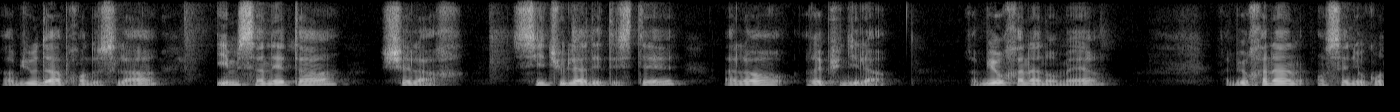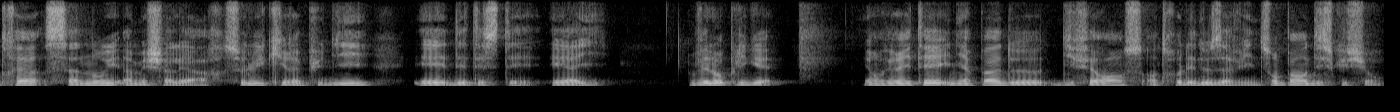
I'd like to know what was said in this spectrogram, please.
Rabbi Yuda apprend de cela Im Saneta Shelar. Si tu l'as détesté, alors répudie-la. Rabbi Yochanan Omer, Rabbi Yochanan enseigne au contraire Sanui Ameshalear, celui qui répudie et détesté et haï. Vélo pligué. Et en vérité, il n'y a pas de différence entre les deux avis, ils ne sont pas en discussion.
